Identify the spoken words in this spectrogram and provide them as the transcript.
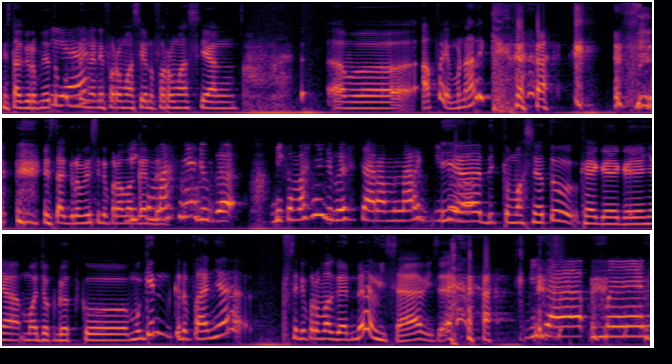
Instagramnya tuh penuh Iya. dengan informasi-informasi yang eh, apa ya menarik. Instagramnya seni propaganda. dikemasnya juga dikemasnya juga secara menarik gitu Iya, loh. dikemasnya tuh kayak gaya-gayanya mojok.co. Mungkin ke depannya seni propaganda bisa, bisa. bisa men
